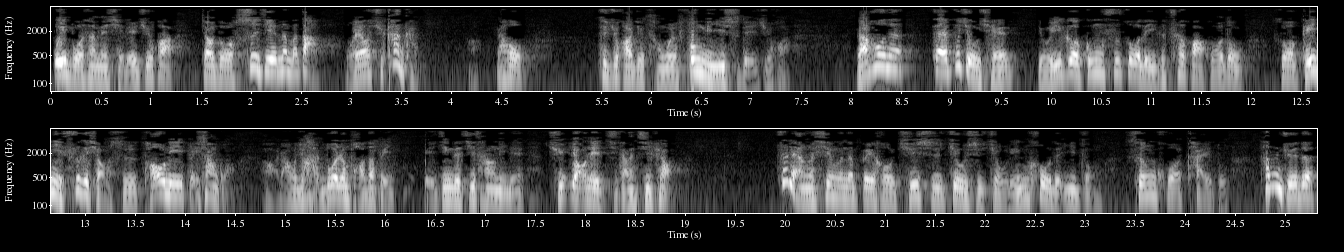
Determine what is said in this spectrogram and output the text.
微博上面写了一句话，叫做“世界那么大，我要去看看”，啊，然后这句话就成为了风靡一时的一句话。然后呢，在不久前，有一个公司做了一个策划活动，说给你四个小时逃离北上广，啊，然后就很多人跑到北北京的机场里面去要那几张机票。这两个新闻的背后，其实就是九零后的一种生活态度，他们觉得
